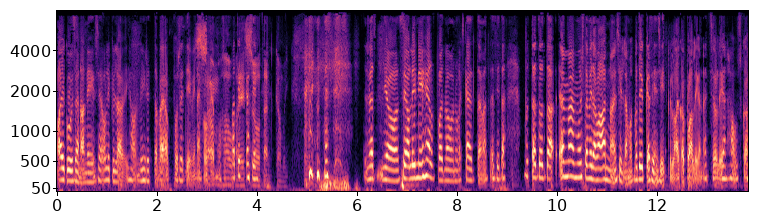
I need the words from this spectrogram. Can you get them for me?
aikuisena niin se oli kyllä ihan viihdyttävä ja positiivinen kokemus. Somehow mä tykkäsin. I saw that coming. mä, joo, se oli niin helppoa, että mä voin olla käyttämättä sitä. Mutta tota, en mä muista mitä mä annoin sillä, mutta mä tykkäsin siitä kyllä aika paljon, että se oli ihan hauska.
